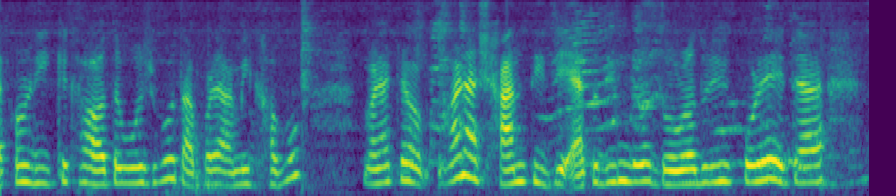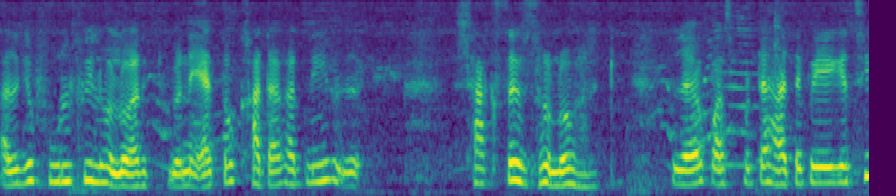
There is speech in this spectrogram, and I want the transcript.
এখন রিকে খাওয়াতে বসবো, তারপরে আমি খাব। মানে একটা হয় না শান্তি যে এতদিন ধরে দৌড়াদৌড়ি করে এটা আজকে ফুলফিল হলো আর কি। মানে এত খাটাখাটনি সাকসেস হলো আর কি। যাই হোক পাসপোর্টটা হাতে পেয়ে গেছি।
